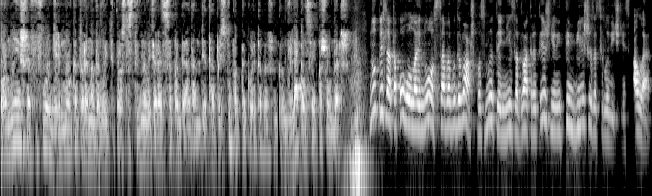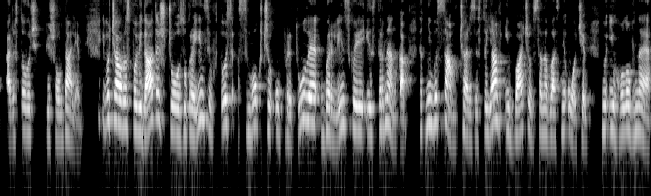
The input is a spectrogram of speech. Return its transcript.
Полнейшее фуфло, дерьмо, которое надо выйти, просто стыдно вытирать с сапога, там где-то преступок какой-то, потому что он вляпался и пошел дальше. Ну, після такого лайно з себе буде важко змити ні за 2-3 тижні, ні тим більше за ціловічність. Але Арестович пішов далі і почав розповідати, що з українців хтось смокче у притули Берлінської і Стерненка, так ніби сам в черзі стояв і бачив все на власні очі. Ну і головне,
